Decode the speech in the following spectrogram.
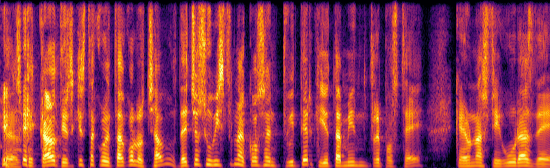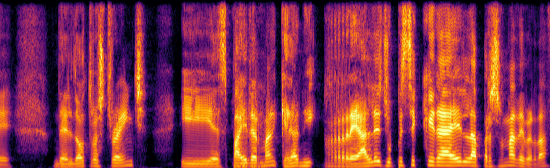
Pero es que, claro, tienes que estar conectado con los chavos. De hecho, subiste una cosa en Twitter que yo también reposté, que eran unas figuras de, del Doctor Strange y Spider-Man que eran reales. Yo pensé que era él la persona de verdad.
